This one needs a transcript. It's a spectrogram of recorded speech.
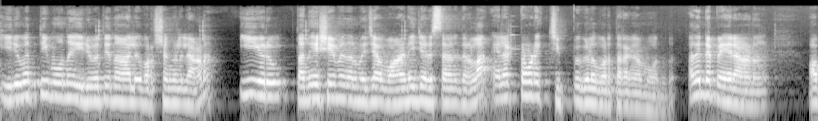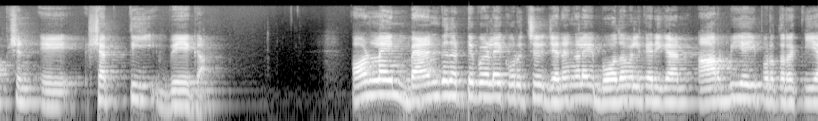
ഇരുപത്തി മൂന്ന് ഇരുപത്തിനാല് വർഷങ്ങളിലാണ് ഈ ഒരു തദ്ദേശീയമായി നിർമ്മിച്ച വാണിജ്യ അടിസ്ഥാനത്തിലുള്ള ഇലക്ട്രോണിക് ചിപ്പുകൾ പുറത്തിറങ്ങാൻ പോകുന്നത്. അതിന്റെ പേരാണ് ഓപ്ഷൻ എ ശക്തി വേഗ. ഓൺലൈൻ ബാങ്ക് തട്ടിപ്പുകളെക്കുറിച്ച് ജനങ്ങളെ ബോധവൽക്കരിക്കാൻ ആർ ബി ഐ പുറത്തിറക്കിയ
